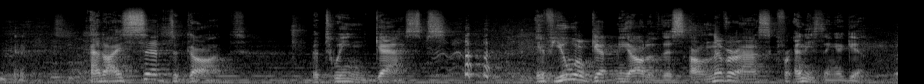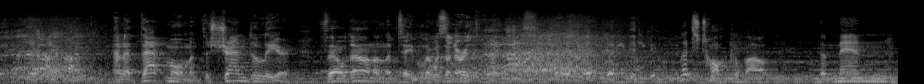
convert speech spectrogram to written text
and I said to God, between gasps, if you will get me out of this, I'll never ask for anything again. And at that moment, the chandelier fell down on the table. There was an earthquake. Let's talk about the men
